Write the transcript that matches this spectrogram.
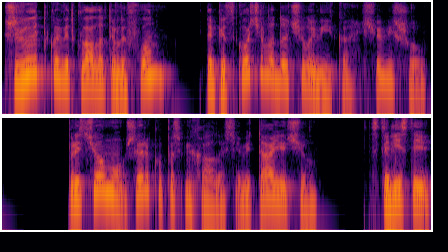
швидко відклала телефон та підскочила до чоловіка, що війшов. При цьому широко посміхалася, вітаючи його. Стилісти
